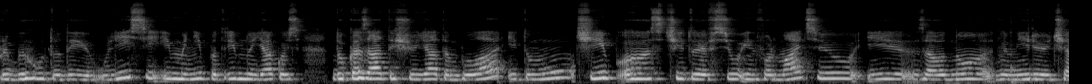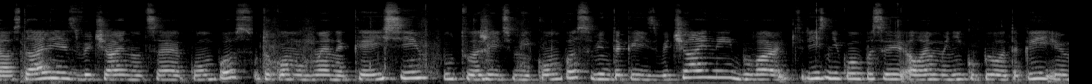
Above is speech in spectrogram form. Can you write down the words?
Прибігу туди у лісі, і мені потрібно якось доказати, що я там була, і тому чіп е, зчитує всю інформацію і заодно вимірює час. Далі, звичайно, це компас. У такому в мене кейсі. Тут лежить мій компас. Він такий звичайний. Бувають різні компаси, але мені купили такий, і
